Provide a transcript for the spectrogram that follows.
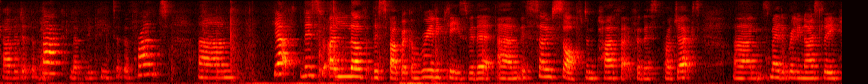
gathered at the back, lovely pleat at the front. Um, yeah, this I love this fabric. I'm really pleased with it. Um, it's so soft and perfect for this project. Um, it's made it really nicely.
